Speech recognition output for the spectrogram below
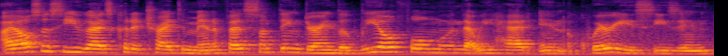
I also see you guys could have tried to manifest something during the Leo full moon that we had in Aquarius season.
